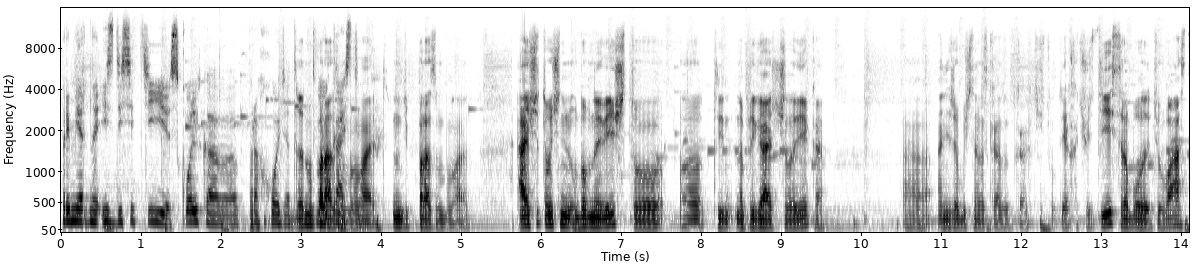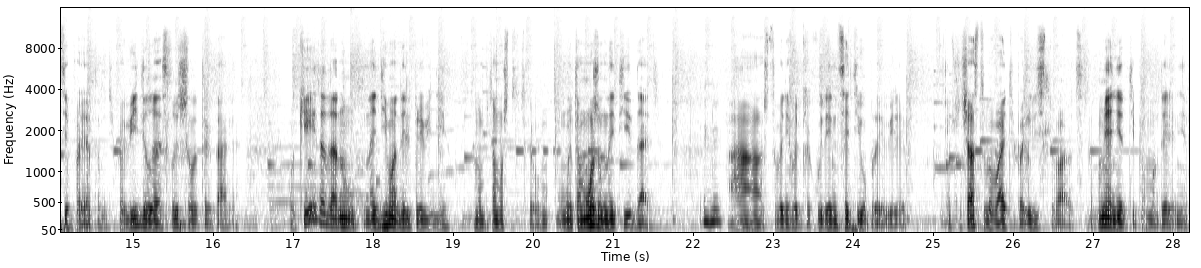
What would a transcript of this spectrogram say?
примерно из 10 сколько э, проходят Да, ну по-разному бывает. Ну, типа, по-разному бывает. А еще это очень удобная вещь, что э, ты напрягаешь человека. а, они же обычно рассказывают как что вот я хочу здесь работать у вас, типа я там типа видел, я слышал и так далее. Окей, тогда ну найди модель, приведи. Ну потому что бы, мы-то можем найти и дать, Мгм. а чтобы они хоть какую-то инициативу проявили. Очень часто бывает типа люди сливаются. У меня нет типа модели, нет.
